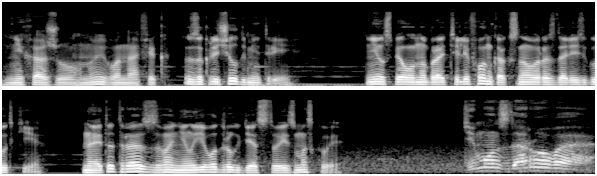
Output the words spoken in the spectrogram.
не хожу, ну его нафиг, заключил Дмитрий. Не успел он убрать телефон, как снова раздались гудки. На этот раз звонил его друг детства из Москвы. «Димон, здорово!»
